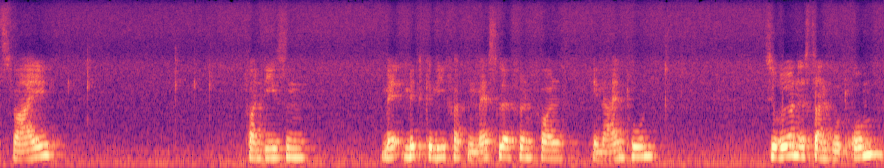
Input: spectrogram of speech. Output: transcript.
zwei von diesen mitgelieferten Messlöffeln voll hineintun. Sie rühren es dann gut um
